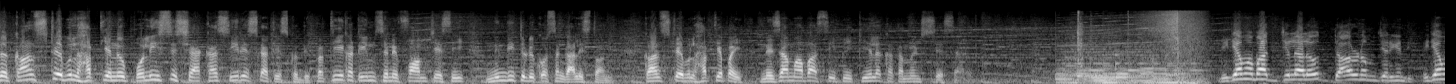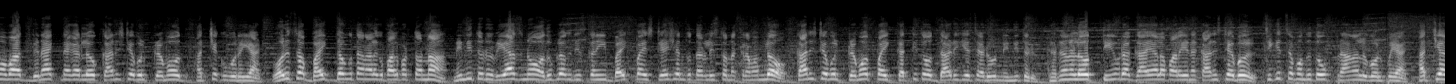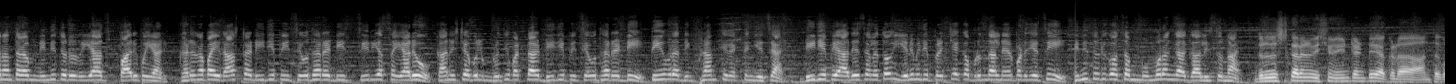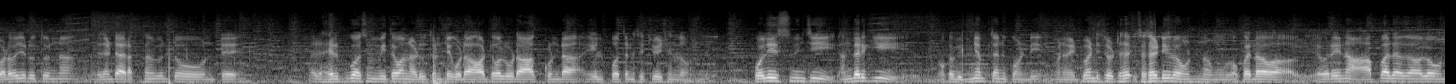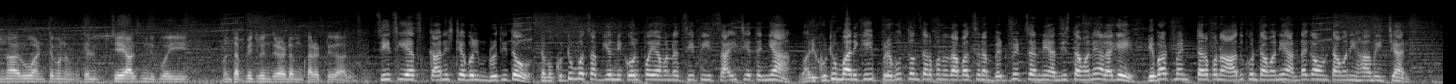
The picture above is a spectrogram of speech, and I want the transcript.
Yes constable హత్యను police శాఖ సీరియస్గా తీసుకుంది. ప్రత్యేక టీమ్స్ని ఫామ్ చేసి నిందితుడి కోసం గాలిస్తోంది. కానిస్టేబుల్ హత్యపై నిజామాబాద్ సిపి కీలక కమెంట్స్ చేశారు. నిజామాబాద్ జిల్లాలో దారుణం జరిగింది. నిజామాబాద్ వినాయక్ నగర్లో కానిస్టేబుల్ ప్రమోద్ హత్యకు గురయ్యాడు. వరుస బైక్ దొంగతనాలకు పాల్పడుతున్న నిందితుడు రియాజ్ను అదుపులోకి తీసుకుని బైక్ పై స్టేషన్కు తరలిస్తున్న క్రమంలో కానిస్టేబుల్ ప్రమోద్ పై కత్తితో దాడి చేశాడు నిందితుడు. ఘటనలో తీవ్ర గాయాల పాలైన కానిస్టేబుల్ చికిత్స పొందుతూ ప్రాణాలు కోల్పోయాడు. హత్య అనంతరం నిందితుడు రియాజ్ పారిపోయాడు. ఘటనపై రాష్ట్ర డీజీపీ శివధర్ రెడ్డి సీరియస్ అయ్యారు. కానిస్టేబుల్ మృతి పట్ల డీజీపీ శివధర్ రెడ్డి తీవ్ర దిగ్భ్రాంతి వ్యక్తం చేశారు. డీజీపీ ఆదేశాలతో ఎనిమిది ప్రత్యేక బృందాలను ఏర్పాటు చేసి నిందితుడి కోసం ముమ్మరంగా గాలిస్తున్నారు. దురదృష్టకరమైన విషయం ఏంటంటే అక్కడ అంత గొడవ జరుగుతున్నా లేదంటే ఆ రక్తంతో ఉంటే హెల్ప్ కోసం మిగతా వాళ్ళని అడుగుతుంటే కూడా ఆటోలు కూడా ఆగకుండా వెళ్ళిపోతున్న సిచ్యువేషన్లో ఉంది. పోలీస్ నుంచి అందరికీ ఒక విజ్ఞప్తి అనుకోండి మనం ఎటువంటి సొసై- సొసైటీలో ఉంటున్నాము ఒకవేళ ఎవరైనా ఆపదలో ఉన్నారు అంటే మనం హెల్ప్ చేయాల్సింది పోయి మనం తప్పించుకుని తిరగడం కరెక్ట్ కాదు. సిసిఎస్ కానిస్టేబుల్ మృతితో తమ కుటుంబ సభ్యుల్ని కోల్పోయామన్న సిపి సాయి చైతన్య వారి కుటుంబానికి ప్రభుత్వం తరపున రావాల్సిన బెనిఫిట్స్ అన్ని అందిస్తామని అలాగే డిపార్ట్మెంట్ తరపున ఆదుకుంటామని అండగా ఉంటామని హామీ ఇచ్చారు.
